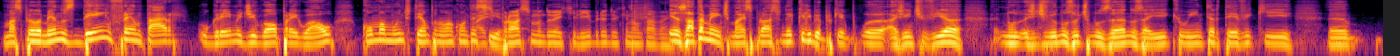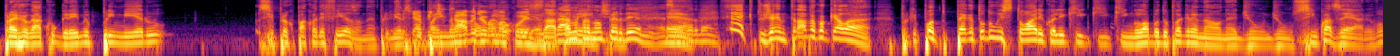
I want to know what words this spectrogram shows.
mas pelo menos de enfrentar o Grêmio de igual para igual, como há muito tempo não acontecia. Mais próximo do equilíbrio do que não estava antes. Exatamente, mais próximo do equilíbrio, porque uh, a gente via, no, a gente viu nos últimos anos aí que o Inter teve que, uh, para jogar com o Grêmio, primeiro se preocupar com a defesa, né? Primeiro se preocupar em não abdicava de tomar alguma coisa. Entrava Exatamente. pra não perder, né? Essa é, É. a verdade. É, que tu já entrava com aquela. Porque, pô, tu pega todo um histórico ali que, que, que engloba a dupla Grenal, né? De um, de um 5x0. Eu vou,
